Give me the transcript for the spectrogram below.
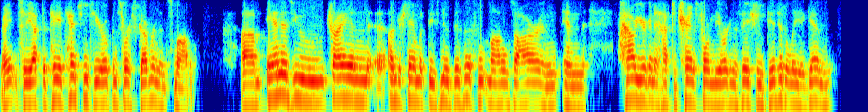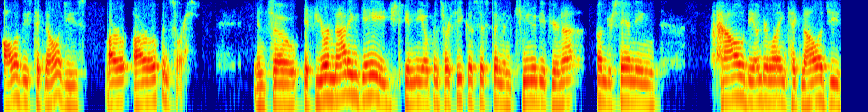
right? So you have to pay attention to your open source governance model. Um, and as you try and understand what these new business models are and, and how you're going to have to transform the organization digitally, again, all of these technologies are, are open source. And so if you're not engaged in the open source ecosystem and community, if you're not understanding how the underlying technologies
